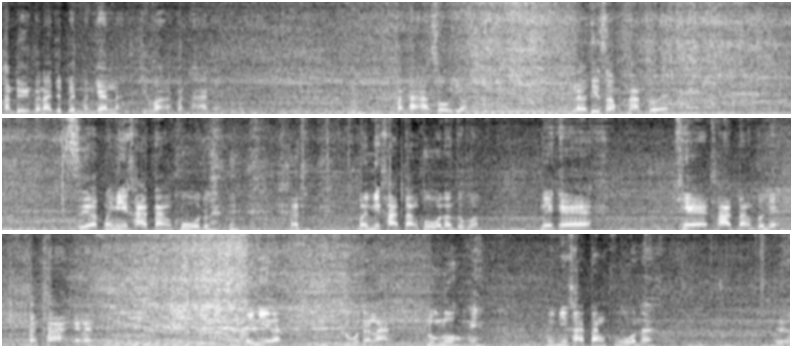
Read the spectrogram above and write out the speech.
คันอื่นก็น่าจะเป็นเหมือนกันแหละ คิดว่าปัญหาเนี้ยปัญหาโซ่หย่อน แล้วที่สำคัญด้วย เสือกไม่มีขาตั้งคู่ด้วย ไม่มีขาตั้งคู่นะทุกคน ไม่แค่ แค่ขาตั้งตัวเนี้ยข้างๆกันนะ ไม่มีนะดูด้านล่างลุงโล่งนี่ไม่มีขาตั้งคู่นะ เออ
